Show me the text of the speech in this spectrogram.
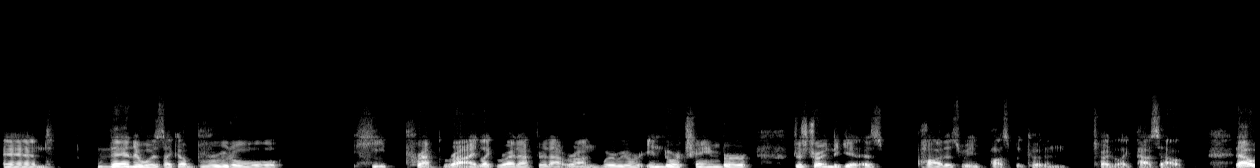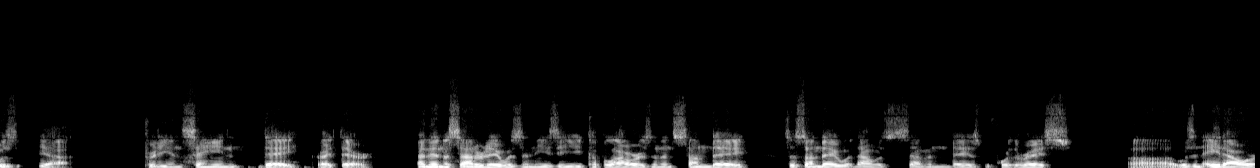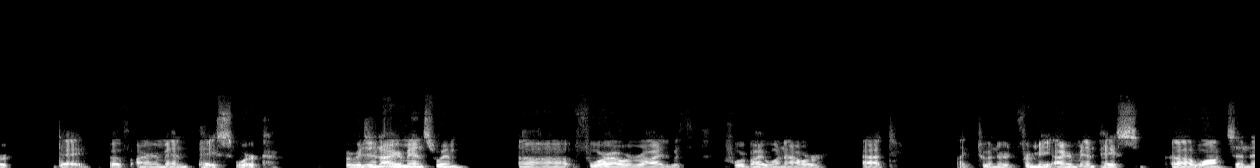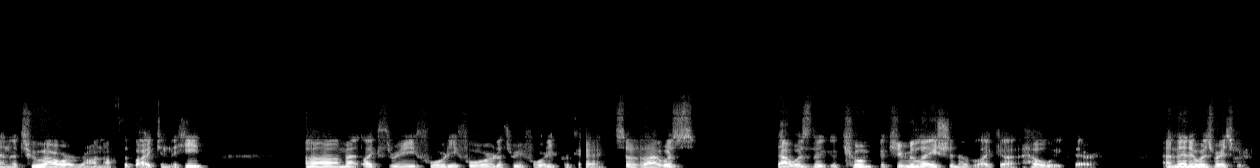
And then it was like a brutal heat prep ride, like right after that run, where we were indoor chamber, just trying to get as hot as we possibly could and try to like pass out. That was yeah, pretty insane day right there. And then the Saturday was an easy couple hours, and then Sunday. So Sunday that was seven days before the race. Uh, was an eight-hour day of Ironman pace work, where we did an Ironman swim, uh, four-hour ride with four by one hour at like 200 for me Ironman pace uh, watts, and then a two-hour run off the bike in the heat um, at like 344 to 340 per k. So that was that was the accum- accumulation of like a hell week there, and then it was race week.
